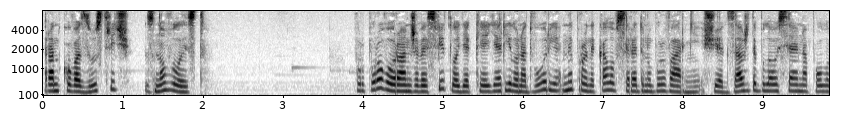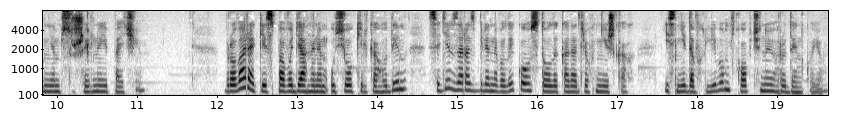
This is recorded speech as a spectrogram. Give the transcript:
Ранкова зустріч. Знову лист. Пурпурово-оранжеве світло, яке яріло на дворі, не проникало всередину броварні, що, як завжди, була осяяна полум'ям сушильної печі. Бровар, який спав одягненим усього кілька годин, сидів зараз біля невеликого столика на трьох ніжках і снідав хлібом з копченою грудинкою.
